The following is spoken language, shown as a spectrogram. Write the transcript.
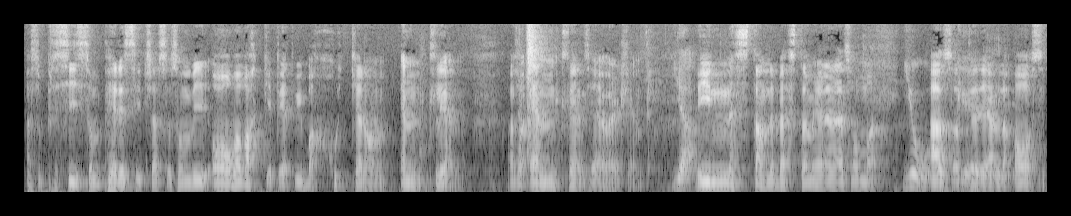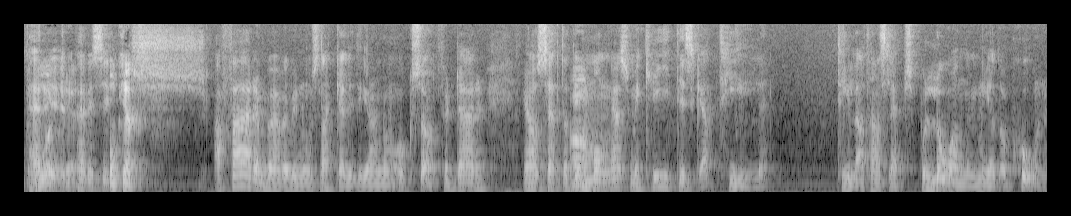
Alltså precis som Perisic, alltså som vi, åh vad vackert det är att vi bara skickade honom, äntligen. Alltså äntligen säger jag verkligen. Ja. Det är ju nästan det bästa med hela den här sommaren. Jo, alltså och, att det eh, jävla aset Per- åker. Perisic Och att, affären behöver vi nog snacka lite grann om också. För där, jag har sett att det Ja. är många som är kritiska till, till att han släpps på lån med option.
